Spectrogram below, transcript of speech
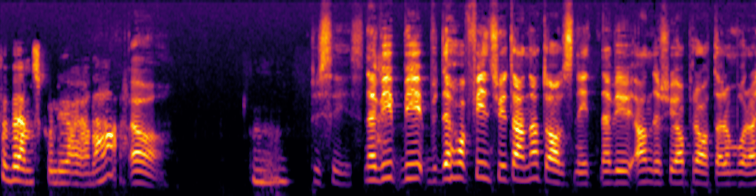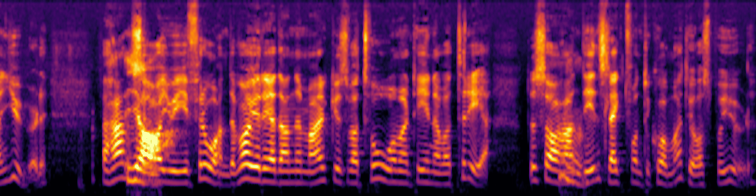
för vem skulle jag göra det här? Ja. Mm. Precis. Nej, vi, vi, det har, finns ju ett annat avsnitt när vi, Anders och jag pratar om våran jul. För han Ja. sa ju ifrån, det var ju redan när Marcus var två och Martina var tre. Då sa han, Mm. din släkt får inte komma till oss på jul.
